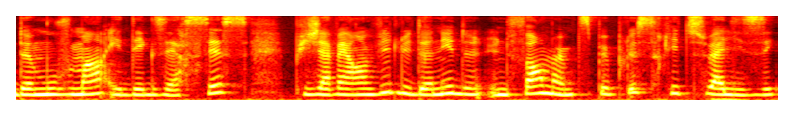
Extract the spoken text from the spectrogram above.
de mouvements et d'exercices. Puis j'avais envie de lui donner une forme un petit peu plus ritualisée.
